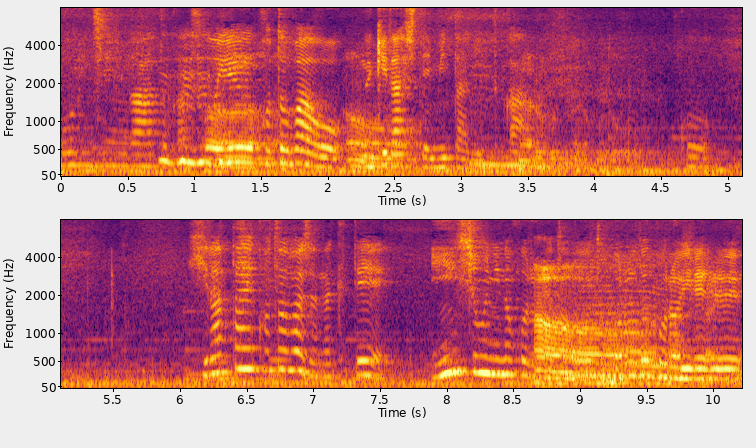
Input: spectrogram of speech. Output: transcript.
凡人がとかそういう言葉を抜き出してみたりとかこう平たい言葉じゃなくて印象に残る言葉をところどころ入れる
